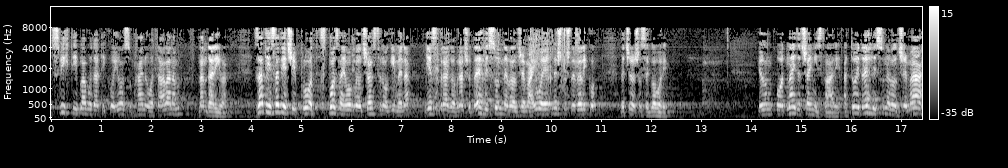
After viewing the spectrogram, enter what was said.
svih tih blagodati koji On subhanahu wa ta'ala nam, nam dariva. Zatim sljedeći plod spoznaje ovog veličanstvenog imena jeste, draga braćo, da ehli sunne vel džema. Ovo je nešto što je veliko večera što se govori. Jedan od najznačajnijih stvari, a to je da ehli sunne vel džema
